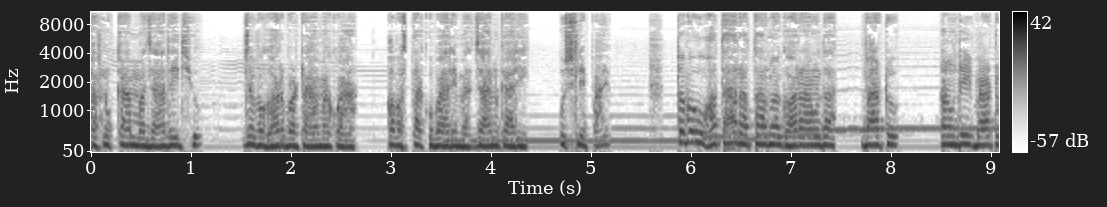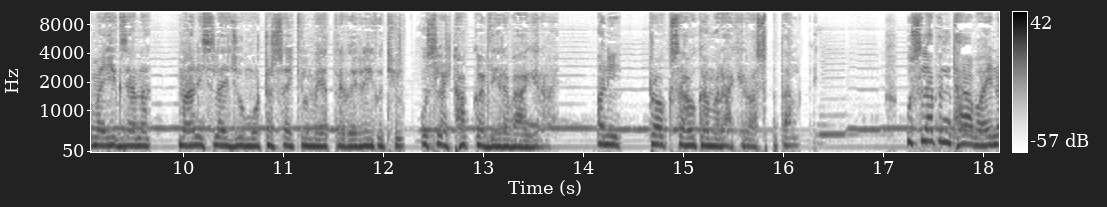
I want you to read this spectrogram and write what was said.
आफ्नो काममा जाँदै थियो जब घरबाट आमाको अवस्थाको बारेमा जानकारी उसले पायो। तब ऊ हतार हतारमा घर आउँदा बाटो आउँदै बाटोमा एकजना मानिसलाई जो मोटरसाइकलमा यात्रा गरिरहेको थियो उसलाई ठक्कर दिएर भागेर आयो अनि ट्रक साहुकामा राखेर अस्पताल गए। उसलाई पनि थाहा भएन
